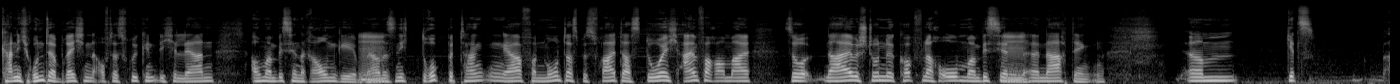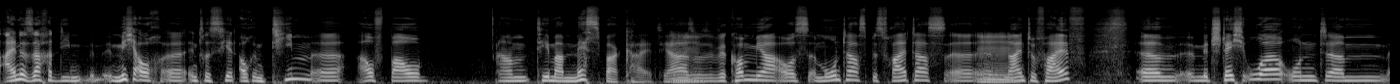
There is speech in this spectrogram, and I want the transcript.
kann ich runterbrechen auf das frühkindliche Lernen, auch mal ein bisschen Raum geben. Mhm. Ja, und es nicht Druck betanken, ja, von montags bis freitags durch, einfach auch mal so eine halbe Stunde Kopf nach oben, mal ein bisschen mhm. äh, nachdenken. Ähm, jetzt eine Sache, die mich auch äh, interessiert, auch im Teamaufbau. Äh, ähm, Thema Messbarkeit. Ja? Mhm. Also wir kommen ja aus montags bis freitags äh, mhm. 9 to 5 äh, mit Stechuhr und ähm,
